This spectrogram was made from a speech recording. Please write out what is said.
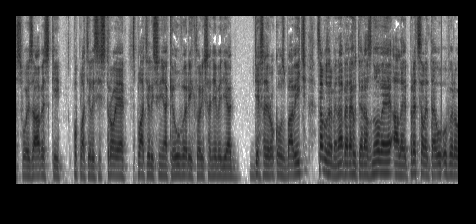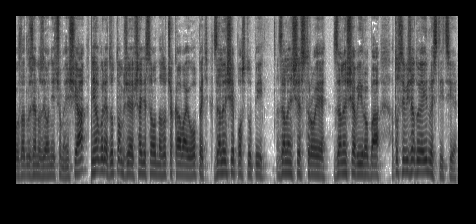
svoje záväzky, poplatili si stroje, splatili si nejaké úvery, ktorých sa nevedia 10 rokov zbaviť. Samozrejme, naberajú teraz nové, ale predsa len tá úverová zadlženosť je o niečo menšia. Nehovoriac o tom, že všade sa od nás očakávajú opäť zelenšie postupy, zelenšie stroje, zelenšia výroba a to si vyžaduje investície.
